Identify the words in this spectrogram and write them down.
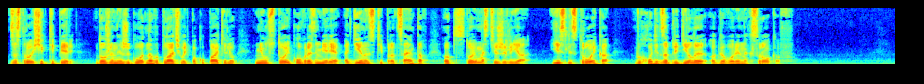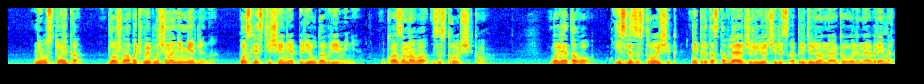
Застройщик теперь должен ежегодно выплачивать покупателю неустойку в размере 11% от стоимости жилья, если стройка выходит за пределы оговоренных сроков. Неустойка должна быть выплачена немедленно, после истечения периода времени, указанного застройщиком. Более того, если застройщик не предоставляет жилье через определенное оговоренное время,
